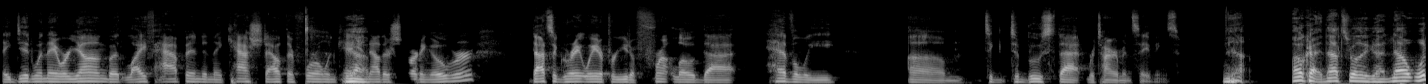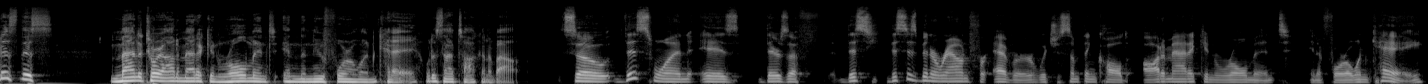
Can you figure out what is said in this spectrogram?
they did when they were young, but life happened and they cashed out their 401k Yeah. and now they're starting over. That's a great way for you to front load that heavily um to to boost that retirement savings. Yeah. Okay, that's really good. Now, what is this mandatory automatic enrollment in the new 401k? What is that talking about? So this one is there's a this this has been around forever, which is something called automatic enrollment in a 401k.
